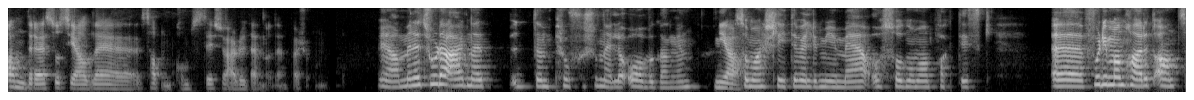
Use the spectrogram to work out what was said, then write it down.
andre sosiale sammenkomster, så er du den og den personen. Ja. Men jeg tror det er den, der, den profesjonelle overgangen Ja. som man sliter veldig mye med, og så når man faktisk eh, Fordi man har et annet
